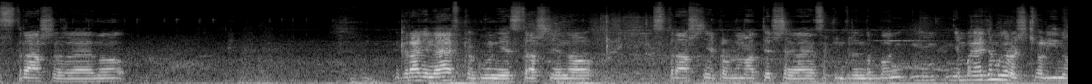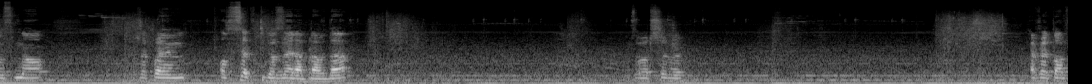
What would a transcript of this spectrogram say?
Straszne, że no... Granie na F ogólnie jest strasznie, no... Strasznie problematyczne granie z takim trendem, bo nie, nie, ja nie mogę robić olinów, no... Że powiem, od setki do zera, prawda? Zobaczymy. F top.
